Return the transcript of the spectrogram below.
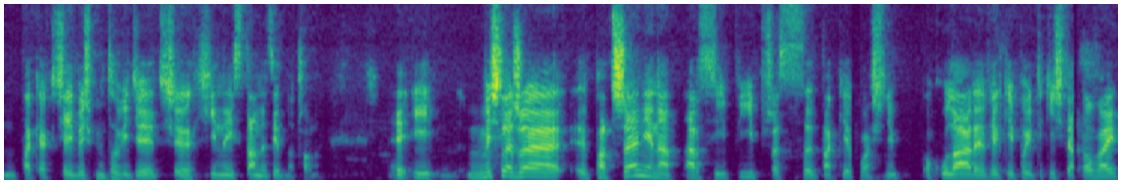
y, tak jak chcielibyśmy to widzieć, y, Chiny i Stany Zjednoczone. I myślę, że patrzenie na RCP przez takie właśnie okulary wielkiej polityki światowej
